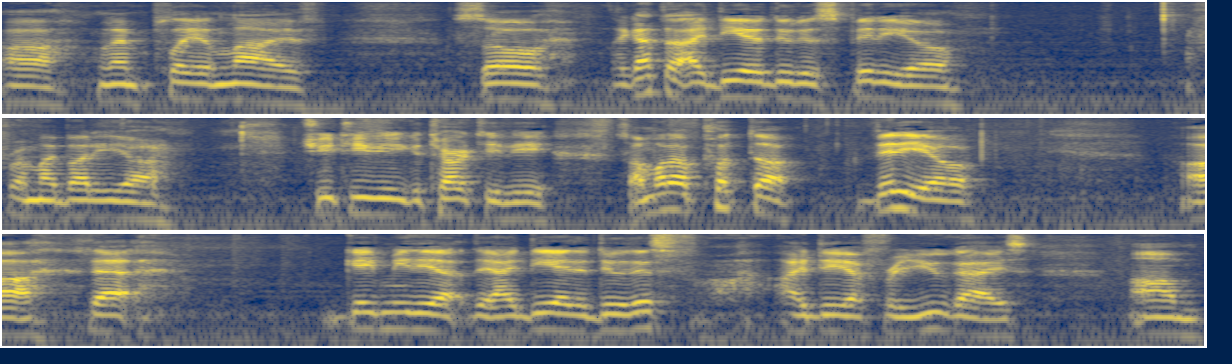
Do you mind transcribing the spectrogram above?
uh, when I'm playing live. So I got the idea to do this video from my buddy uh, GTV Guitar TV. So I'm gonna put the video uh, that gave me the the idea to do this idea for you guys. Um,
